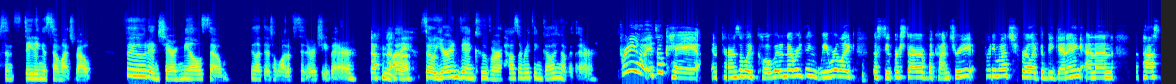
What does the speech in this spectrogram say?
since dating is so much about food and sharing meals. So I feel like there's a lot of synergy there. Definitely. Uh, so you're in Vancouver. How's everything going over there? Pretty it's okay. In terms of like covid and everything we were like the superstar of the country pretty much for like the beginning and then the past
